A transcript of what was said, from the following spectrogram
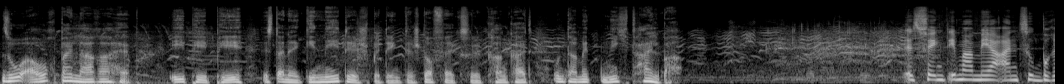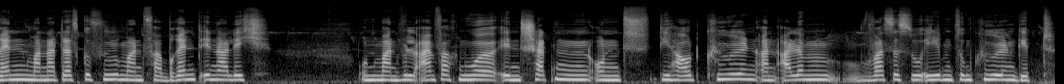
So auch bei Lara Hepp. EPP ist eine genetisch bedingte Stoffwechselkrankheit und damit nicht heilbar. Es fängt immer mehr an zu brennen. Man hat das Gefühl, man verbrennt innerlich und man will einfach nur in Schatten und die Haut kühlen an allem, was es so eben zum Kühlen gibt.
